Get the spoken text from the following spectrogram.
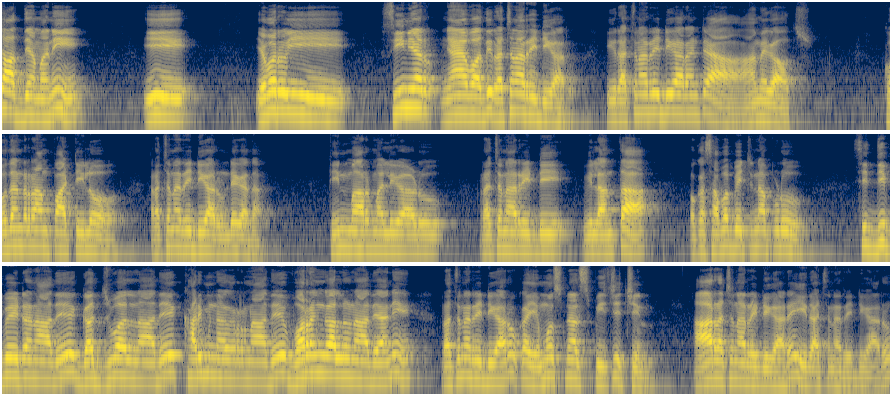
సాధ్యమని ఈ ఎవరు ఈ సీనియర్ న్యాయవాది రచనారెడ్డి గారు. ఈ రచనారెడ్డి గారు అంటే ఆమె కావచ్చు. కోదండరాం పార్టీలో రచనారెడ్డి గారు ఉండే కదా. తీన్మార్ మల్లిగాడు రచనారెడ్డి వీళ్ళంతా ఒక సభ పెట్టినప్పుడు సిద్దిపేట నాదే గజ్వల్ నాదే కరీంనగర్ నాదే వరంగల్ నాదే అని రచనారెడ్డి గారు ఒక ఎమోషనల్ స్పీచ్ ఇచ్చింది ఆ రచనారెడ్డి గారే ఈ రచనారెడ్డి గారు.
